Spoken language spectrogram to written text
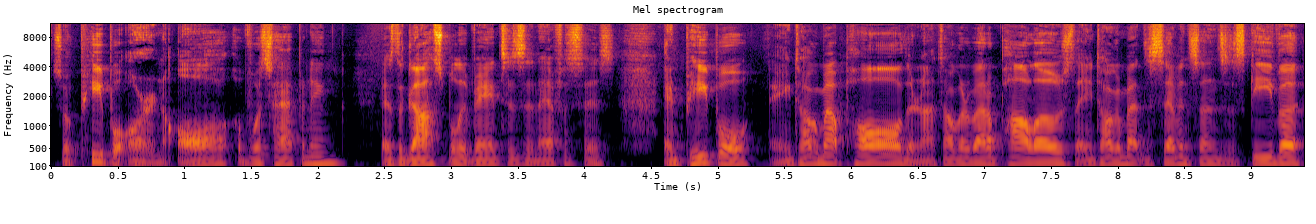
So people are in awe of what's happening as the gospel advances in Ephesus. And people, they ain't talking about Paul, they're not talking about Apollos, they ain't talking about the seven sons of Sceva,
